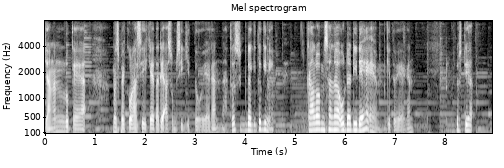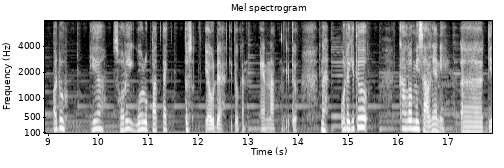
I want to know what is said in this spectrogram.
Jangan lu kayak menspekulasi kayak tadi asumsi gitu ya kan. Nah, terus udah gitu gini. Kalau misalnya udah di DM gitu ya kan. Terus dia aduh, iya, sorry gue lupa tag. Terus ya udah gitu kan. Enak gitu. Nah, udah gitu kalau misalnya nih uh, di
